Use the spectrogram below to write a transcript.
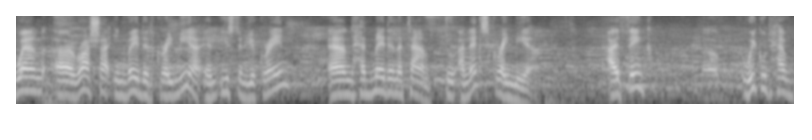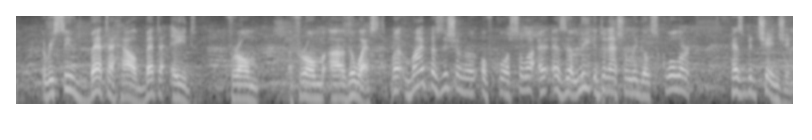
when uh, Russia invaded Crimea in eastern Ukraine and had made an attempt to annex Crimea, I think uh, we could have received better help, better aid from, from uh, the West. But my position of Kosovo as an le international legal scholar has been changing,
